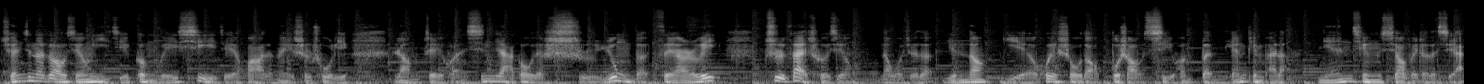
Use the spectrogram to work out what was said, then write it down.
全新的造型以及更为细节化的内饰处理，让这款新架构的使用的 ZR-V 智在车型，那我觉得应当也会受到不少喜欢本田品牌的年轻消费者的喜爱。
